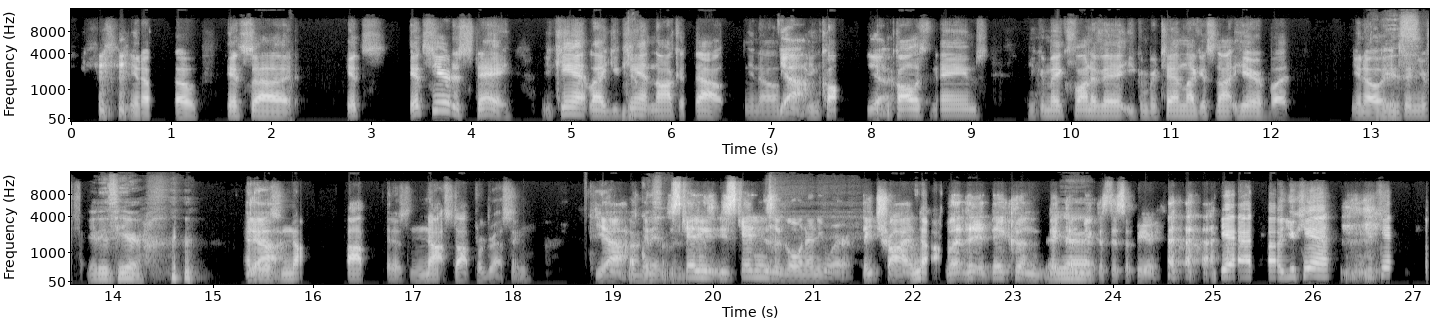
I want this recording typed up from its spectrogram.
you know, so it's uh it's it's here to stay. You can't like you can't yeah. knock us out. You know. Yeah. You can call. Yeah. You can call us names. You can make fun of it. You can pretend like it's not here, but you know it it's is, in your. It is here. and yeah. it has not stop. It has not stopped progressing. Yeah, and it, skating skating isn't going anywhere. They tried, no. but they, they couldn't they yeah. couldn't make us disappear. yeah, uh, you can't you can't a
